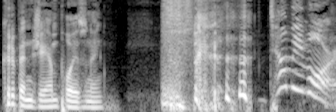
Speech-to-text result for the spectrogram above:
Could have been jam poisoning. Tell me more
